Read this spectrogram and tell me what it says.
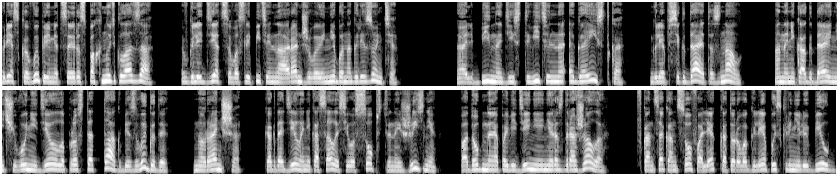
резко выпрямиться и распахнуть глаза, вглядеться в ослепительно-оранжевое небо на горизонте. Альбина действительно эгоистка. Глеб всегда это знал. Она никогда и ничего не делала просто так, без выгоды. Но раньше, когда дело не касалось его собственной жизни, Подобное поведение не раздражало. В конце концов, Олег, которого Глеб искренне любил,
